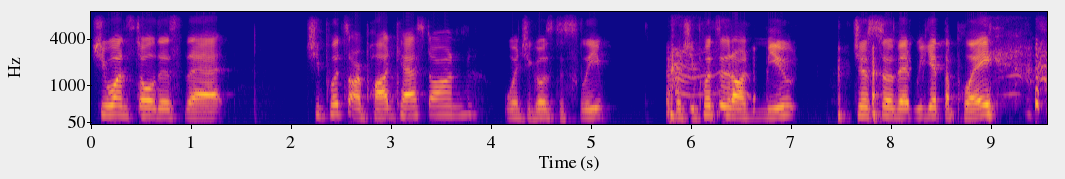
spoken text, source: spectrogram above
she once told us that she puts our podcast on when she goes to sleep, but she puts it on mute just so that we get the play.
